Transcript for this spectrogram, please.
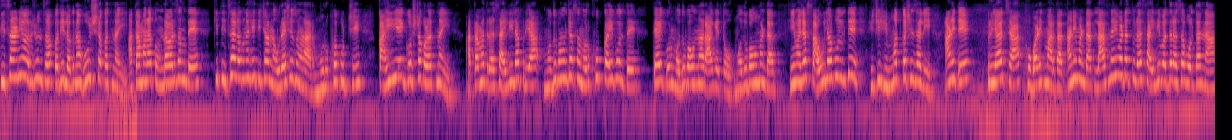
तिचं आणि अर्जुनचं कधी लग्न होऊच शकत नाही. आता मला तोंडावर सांगते की तिचं लग्न हे तिच्या नवऱ्याशीच होणार मूर्ख कुठची? काहीही एक गोष्ट कळत नाही. आता मात्र सायलीला प्रिया मधुभाऊंच्या समोर खूप काही बोलते. ते ऐकून मधुभाऊंना राग येतो. मधुभाऊ म्हणतात ही माझ्या साऊला बोलते? हिची हिंमत कशी झाली? आणि ते प्रियाच्या थोबाडीत मारतात आणि म्हणतात लाज नाही वाटत तुला सायलीबद्दल असं बोलताना?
